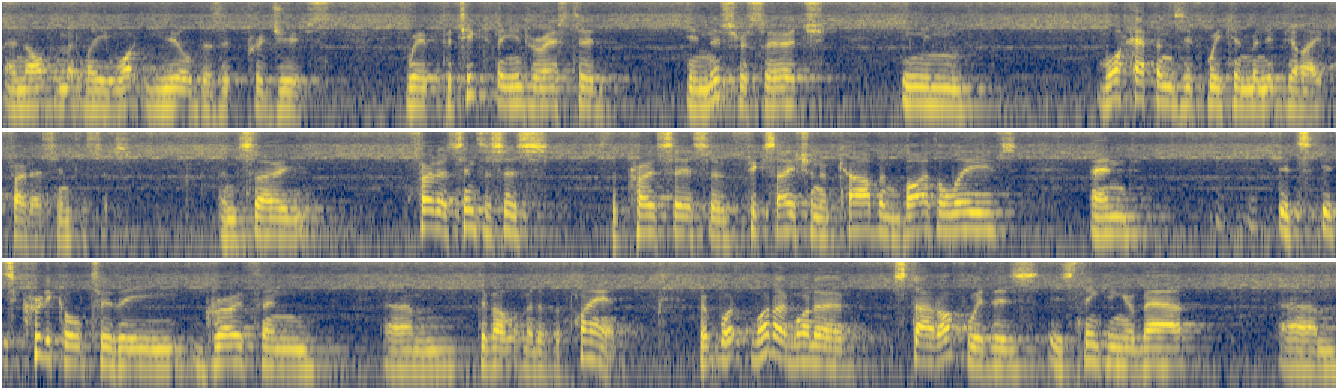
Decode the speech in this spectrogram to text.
and ultimately what yield does it produce. We're particularly interested in this research in what happens if we can manipulate photosynthesis. And so photosynthesis is the process of fixation of carbon by the leaves and it's, it's critical to the growth and um, development of the plant. But what, what I want to start off with is, is thinking about um,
